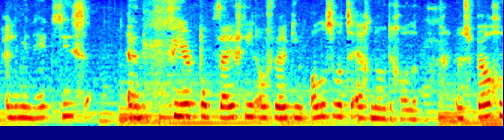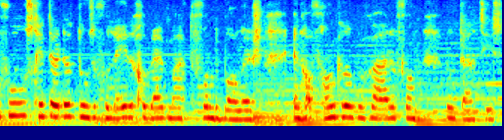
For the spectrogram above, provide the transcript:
eliminaties en 4 top 15 afwerking alles wat ze echt nodig hadden. Hun spelgevoel schitterde toen ze volledig gebruik maakten van de ballers en afhankelijk waren van rotaties.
